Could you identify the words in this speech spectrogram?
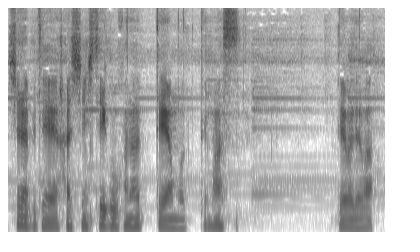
調べて発信していこうかなって思ってます。ではでは。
